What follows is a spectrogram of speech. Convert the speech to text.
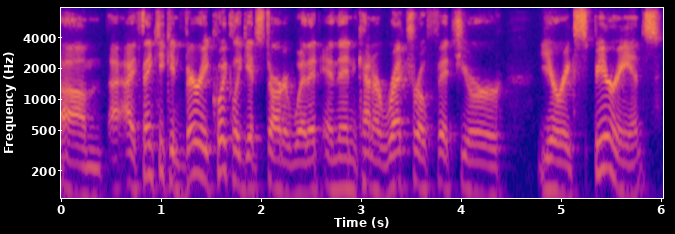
um, I think you can very quickly get started with it, and then kind of retrofit your your experience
